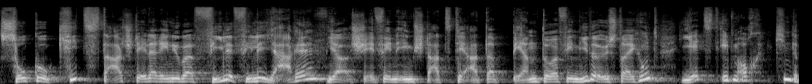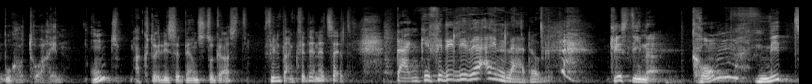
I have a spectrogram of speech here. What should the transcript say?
Soko Kids Darstellerin über viele, viele Jahre, ja, Chefin im Stadttheater Berndorf in Niederösterreich und jetzt eben auch Kinderbuchautorin. Und aktuell ist sie bei uns zu Gast. Vielen Dank für deine Zeit. Danke für die liebe Einladung. Christina, Komm mit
